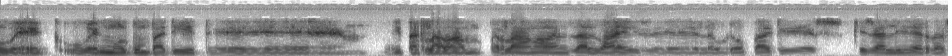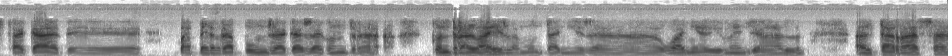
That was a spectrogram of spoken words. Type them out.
ho veig, ho veig molt competit. Eh, I parlàvem, parlàvem abans del Baix, eh, l'Europa, que, és, que és el líder destacat, eh, va perdre punts a casa contra, contra el Baix, la muntanyesa guanya diumenge al, al Terrassa,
